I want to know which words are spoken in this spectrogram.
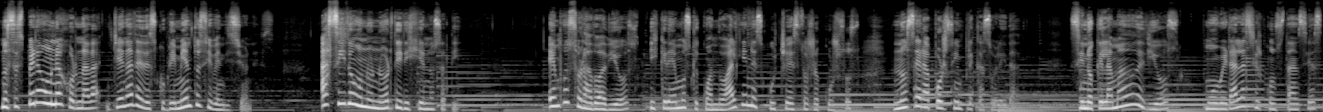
Nos espera una jornada llena de descubrimientos y bendiciones. Ha sido un honor dirigirnos a ti. Hemos orado a Dios y creemos que cuando alguien escuche estos recursos no será por simple casualidad, sino que el amado de Dios moverá las circunstancias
